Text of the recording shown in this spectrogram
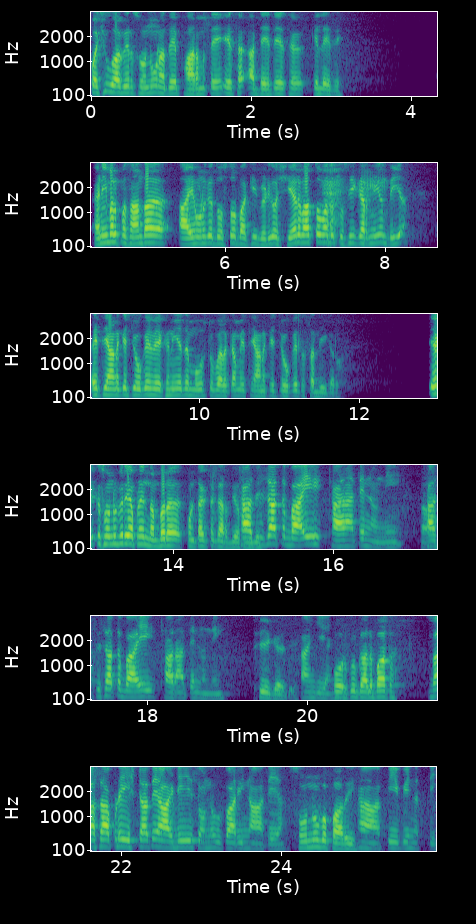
ਪਸ਼ੂ ਆ ਵੀਰ ਸੋਨੂੰ ਹੁਣਾਂ ਦੇ ਫਾਰਮ ਤੇ ਇਸ ਅੱਡੇ ਤੇ ਇਸ ਕਿੱਲੇ ਤੇ। ਐਨੀਮਲ ਪਸੰਦ ਆਏ ਹੋਣਗੇ ਦੋਸਤੋ ਬਾਕੀ ਵੀਡੀਓ ਸ਼ੇਅਰ ਵੱਧ ਤੋਂ ਵੱਧ ਤੁਸੀਂ ਕਰਨੀ ਹੁੰਦੀ ਆ। ਇੱਥੇ ਆਣ ਕੇ ਚੋਕੇ ਵੇਖਣੀ ਹੈ ਤੇ ਮੋਸਟ ਵੈਲਕਮ ਇੱਥੇ ਆਣ ਕੇ ਚੋਕੇ ਤਸੱਲੀ ਕਰੋ। ਇੱਕ ਤੁਹਾਨੂੰ ਵੀਰੇ ਆਪਣੇ ਨੰਬਰ ਕੰਟੈਕਟ ਕਰ ਦਿਓ ਸਾਡੇ 8722 18 ਤੇ 19 8722 18 ਤੇ 19 ਠੀਕ ਹੈ ਜੀ। ਹਾਂਜੀ ਹਾਂਜੀ। ਹੋਰ ਕੋਈ ਗੱਲਬਾਤ? ਬਸ ਆਪਣੇ ਇੰਸਟਾ ਤੇ ਆਈਡੀ ਸੋਨੂ ਵਪਾਰੀ ਨਾਂ ਤੇ ਆ। ਸੋਨੂੰ ਵਪਾਰੀ? ਹਾਂ ਪੀਪੀ 29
